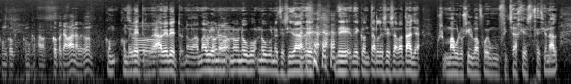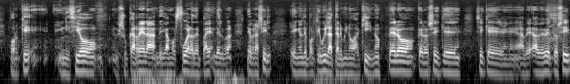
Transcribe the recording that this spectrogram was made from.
con, Co- con Copa- Copacabana, perdón. Con, con Eso- Bebeto, a Bebeto, no, a Mauro, no, no, no hubo, no hubo necesidad de, de- de contarles esa batalla. Pues Mauro Silva fue un fichaje excepcional porque inició su carrera, digamos, fuera de, del- de Brasil en el Deportivo y la terminó aquí, ¿no? Pero, pero sí que, sí que a, Be- a Bebeto sí,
